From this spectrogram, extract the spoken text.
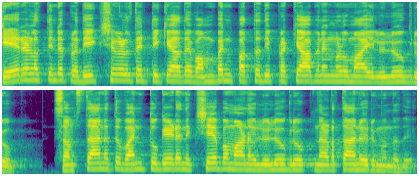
കേരളത്തിന്റെ പ്രതീക്ഷകൾ തെറ്റിക്കാതെ വമ്പൻ പദ്ധതി പ്രഖ്യാപനങ്ങളുമായി ലുലു ഗ്രൂപ്പ്. സംസ്ഥാനത്ത് വൻ തുകയുടെ നിക്ഷേപമാണ് ലുലു ഗ്രൂപ്പ് നടത്താനൊരുങ്ങുന്നത്.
